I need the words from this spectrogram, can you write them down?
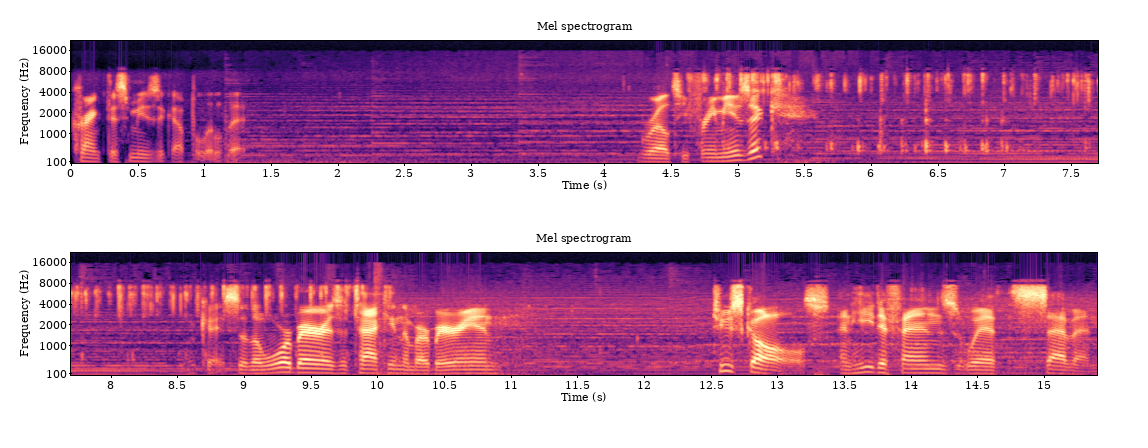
crank this music up a little bit. Royalty free music. Okay, so the warbear is attacking the barbarian. Two skulls, and he defends with seven.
